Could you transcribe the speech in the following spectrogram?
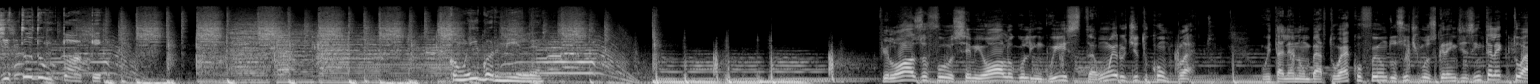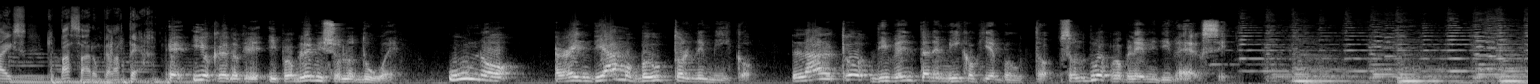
De Tudo Um Pop. Com Igor Miller. Filósofo, semiólogo, linguista, um erudito completo. O italiano Umberto Eco foi um dos últimos grandes intelectuais que passaram pela Terra. Eh, io credo che i problemi sono due. Uno, rendiamo brutto il nemico. L'altro diventa nemico chi è brutto. Sono due problemi diversi.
